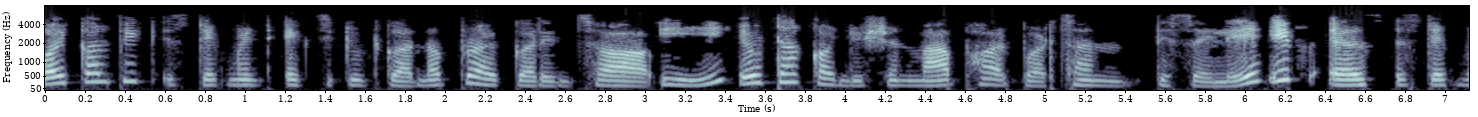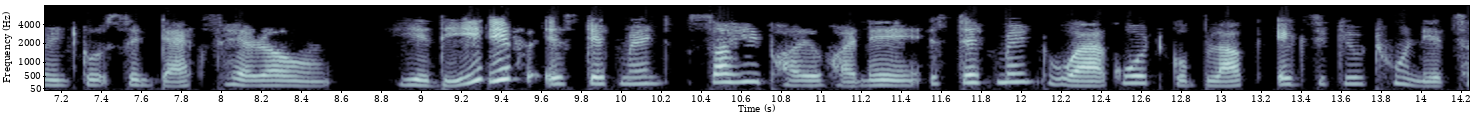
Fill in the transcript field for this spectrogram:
वैकल्पिक स्टेटमेन्ट एक्जिक्युट गर्न प्रयोग गरिन्छ। यी एउटा कन्डिसनमा भर पर्छन्। त्यसैले इफ एल्से स्टेटमेन्टको सिन्ट्याक्स हेरौं। यदि इफ स्टेटमेन्ट सही भयो भने स्टेटमेन्ट वा कोडको ब्लक एक्जिक्युट हुनेछ।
